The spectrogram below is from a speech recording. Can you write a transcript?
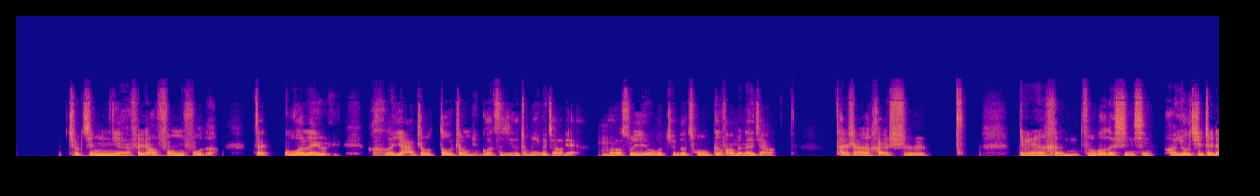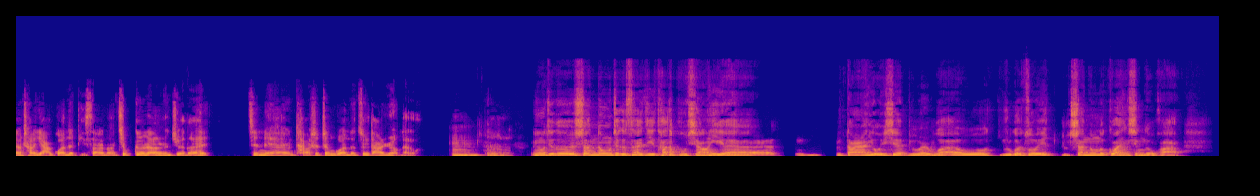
就经验非常丰富的，在国内和亚洲都证明过自己的这么一个教练，呃，嗯所以我觉得从各方面来讲，泰山还是 给人很足够的信心啊，尤其这两场亚冠的比赛呢，就更让人觉得，哎，今年他是争冠的最大热门了，嗯，嗯因为我觉得山东这个赛季他的补强也，嗯，当然有一些，比如说我我如果作为山东的惯性的话，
